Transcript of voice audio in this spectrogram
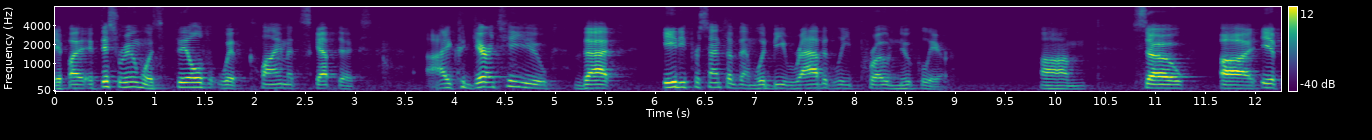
If, I, if this room was filled with climate skeptics, I could guarantee you that 80% of them would be rabidly pro-nuclear. Um, so uh, if,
